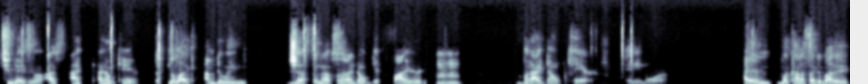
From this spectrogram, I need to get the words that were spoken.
two days ago, I I I don't care. I feel like I'm doing just enough so that I don't get fired hmm but I don't care anymore. And what kind of sucked about it,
